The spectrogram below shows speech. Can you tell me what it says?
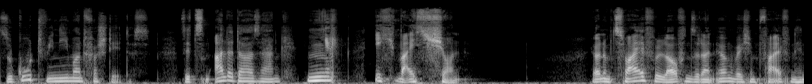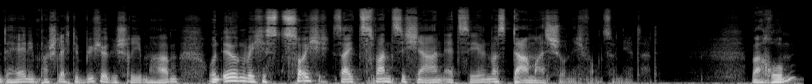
So gut wie niemand versteht es. Sitzen alle da sagen, ich weiß schon. Ja, und im Zweifel laufen sie dann irgendwelchen Pfeifen hinterher, die ein paar schlechte Bücher geschrieben haben und irgendwelches Zeug seit 20 Jahren erzählen, was damals schon nicht funktioniert hat. Warum?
